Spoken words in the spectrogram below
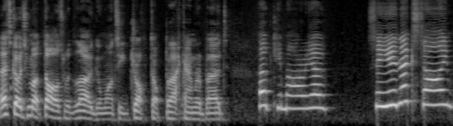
let's go to McDonald's with Logan once he dropped off Black Angry Bird. Okay, Mario. See you next time.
